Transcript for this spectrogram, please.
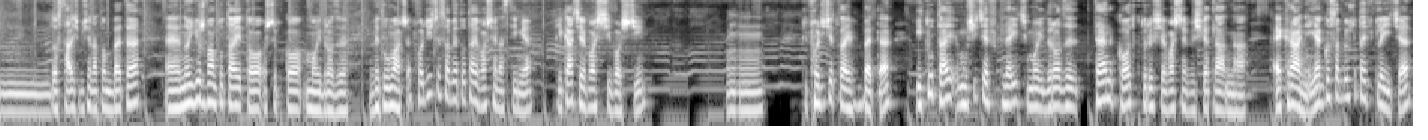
mm, dostaliśmy się na tą betę. E, No i już wam tutaj to szybko, moi drodzy, wytłumaczę. Wchodzicie sobie tutaj właśnie na Steamie, klikacie właściwości, mm, wchodzicie tutaj w betę i tutaj musicie wkleić, moi drodzy, ten kod, który się właśnie wyświetla na ekranie. Jak go sobie już tutaj wkleicie,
